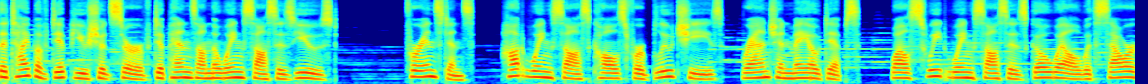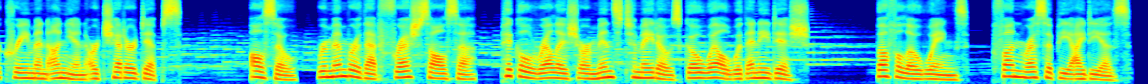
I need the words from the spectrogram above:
The type of dip you should serve depends on the wing sauces used. For instance, hot wing sauce calls for blue cheese, ranch and mayo dips, while sweet wing sauces go well with sour cream and onion or cheddar dips. Also, remember that fresh salsa, pickle relish or minced tomatoes go well with any dish. Buffalo wings, fun recipe ideas.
